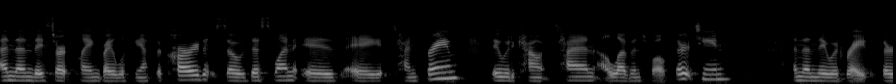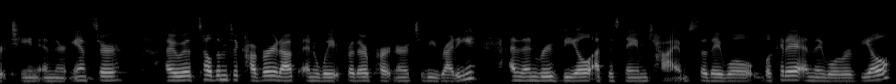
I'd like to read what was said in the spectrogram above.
and then they start playing by looking at the card. So this one is a 10 frame. They would count 10, 11, 12, 13, and then they would write 13 in their answer. I always tell them to cover it up and wait for their partner to be ready and then reveal at the same time. So they will look at it and they will reveal.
